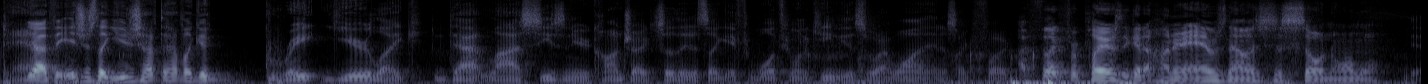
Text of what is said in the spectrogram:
Damn. Yeah, I think it's just like you just have to have like a great year like that last season of your contract so that it's like if well if you want to keep me this is what I want and it's like fuck. I feel like for players to get 100 M's now is just so normal. Yeah.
